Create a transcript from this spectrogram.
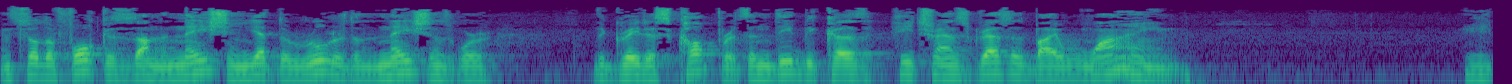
And so the focus is on the nation, yet the rulers of the nations were the greatest culprits. Indeed, because he transgresses by wine. He,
